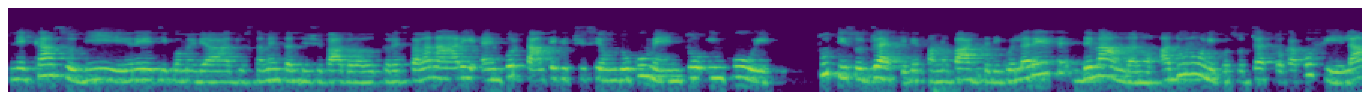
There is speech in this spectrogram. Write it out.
Nel caso di reti, come vi ha giustamente anticipato la dottoressa Lanari, è importante che ci sia un documento in cui tutti i soggetti che fanno parte di quella rete demandano ad un unico soggetto capofila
